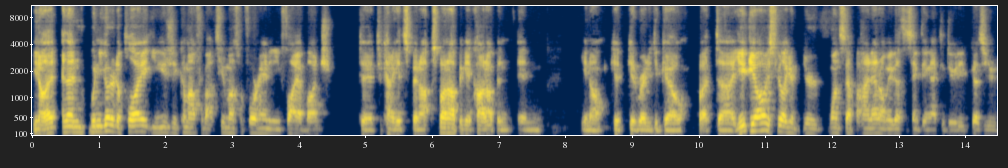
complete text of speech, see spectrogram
you know, that, and then when you go to deploy, you usually come out for about two months beforehand and you fly a bunch to, to kind of get spin up, spun up and get caught up and, and, you know, get, get ready to go. But, uh, you, you always feel like you're, you're one step behind. I don't know, maybe that's the same thing in active duty because you,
